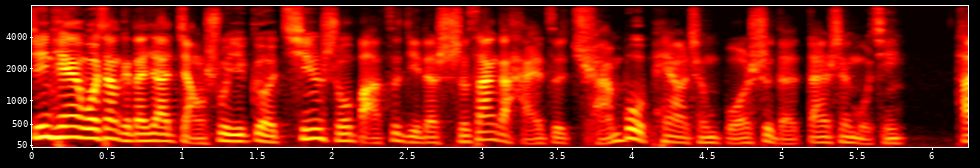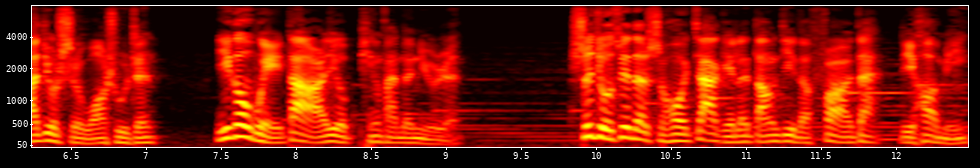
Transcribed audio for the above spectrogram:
今天我想给大家讲述一个亲手把自己的十三个孩子全部培养成博士的单身母亲，她就是王淑珍，一个伟大而又平凡的女人。十九岁的时候嫁给了当地的富二代李浩明，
